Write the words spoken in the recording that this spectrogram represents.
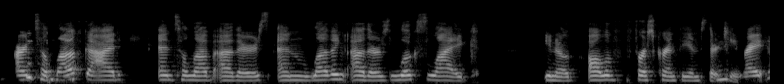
are to love God and to love others. And loving others looks like, you know, all of First Corinthians 13, right?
